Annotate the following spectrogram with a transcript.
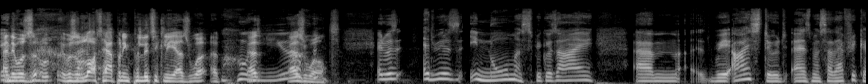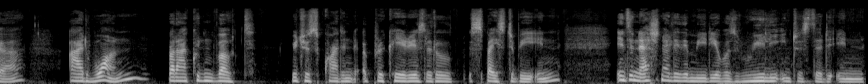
And there was it was a lot happening politically as well oh, as, as well. It was it was enormous because I um, where I stood as Miss South Africa, I'd won, but I couldn't vote which was quite an, a precarious little space to be in. Internationally, the media was really interested in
